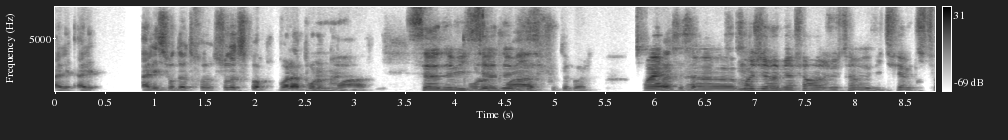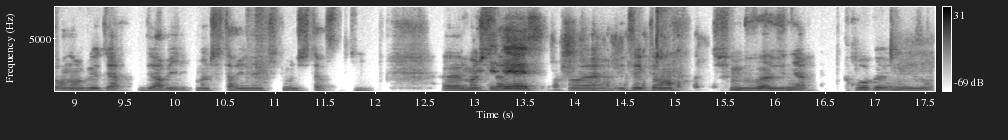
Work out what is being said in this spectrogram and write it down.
allez, allez, aller sur d'autres sports. Voilà pour le point. C'est la devise. C'est la devise. Football. Ouais, euh, moi j'irais bien faire juste vite fait un petit tour en Angleterre, Derby, Manchester United, Manchester City. Euh, Manchester Ouais, exactement. je me vois venir gros comme une maison.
